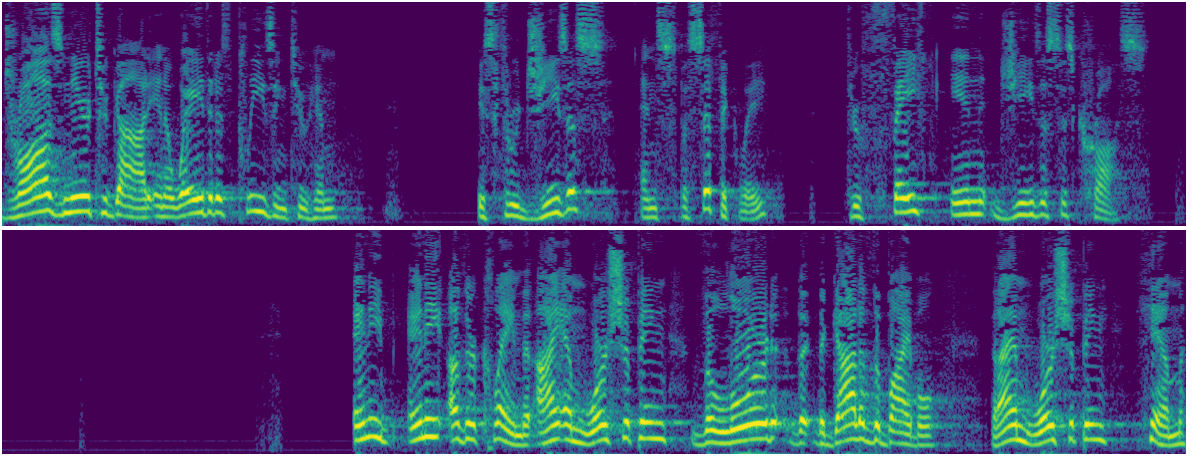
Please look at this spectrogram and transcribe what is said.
draws near to God in a way that is pleasing to Him is through Jesus and specifically through faith in Jesus' cross. Any, any other claim that I am worshiping the Lord, the, the God of the Bible, that I am worshiping Him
